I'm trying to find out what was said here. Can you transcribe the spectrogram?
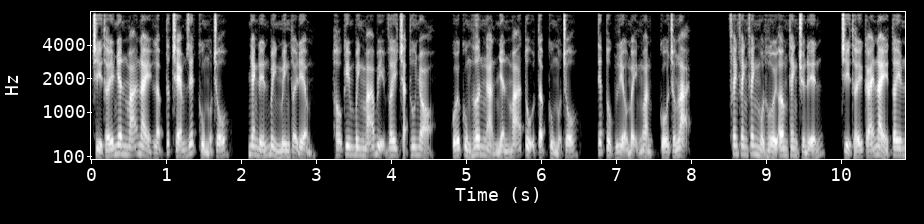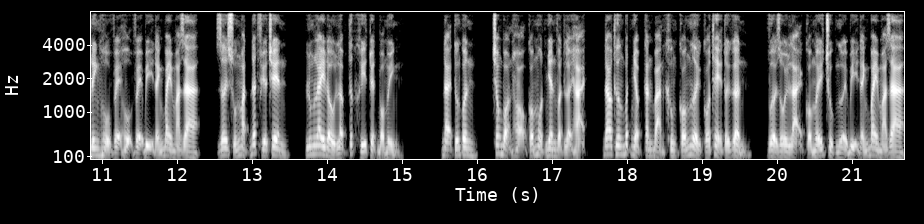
Chỉ thấy nhân mã này lập tức chém giết cùng một chỗ, nhanh đến bình minh thời điểm, hậu kim binh mã bị vây chặt thu nhỏ, cuối cùng hơn ngàn nhân mã tụ tập cùng một chỗ, tiếp tục liệu mệnh ngoan cố chống lại. Phanh phanh phanh một hồi âm thanh truyền đến, chỉ thấy cái này tây ninh hộ vệ hộ vệ bị đánh bay mà ra, rơi xuống mặt đất phía trên, lung lay đầu lập tức khí tuyệt bỏ mình. Đại tướng quân trong bọn họ có một nhân vật lợi hại đau thương bất nhập căn bản không có người có thể tới gần, vừa rồi lại có mấy chục người bị đánh bay mà ra,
